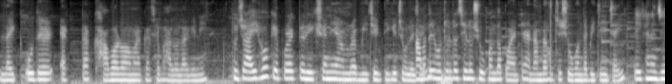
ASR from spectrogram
লাইক ওদের একটা খাবারও আমার কাছে ভালো লাগেনি। তো যাই হোক এরপর একটা রিক্সা নিয়ে আমরা বিচের দিকে চলে যাই। আমাদের হোটেলটা ছিল সুগন্ধা পয়েন্টে অ্যান্ড আমরা হচ্ছে সুগন্ধা বিচেই যাই। এখানে যে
